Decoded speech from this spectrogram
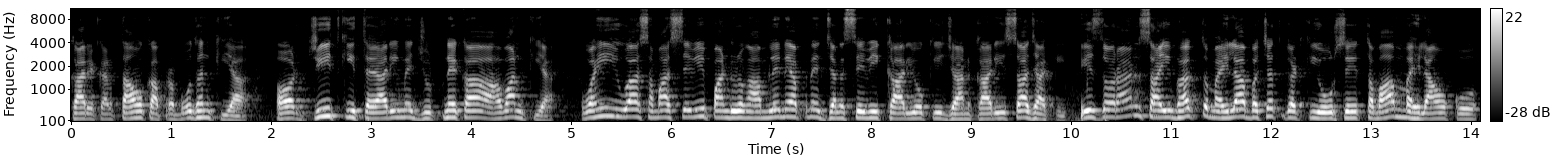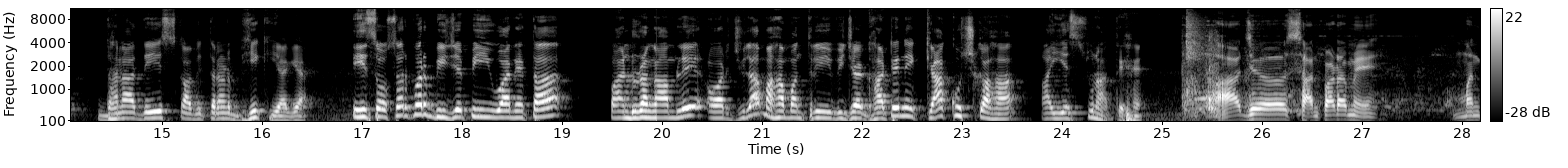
कार्यकर्ताओं का प्रबोधन किया और जीत की तैयारी में जुटने का आह्वान किया। वहीं युवा समाज सेवी पांडुरंग आमले ने अपने जनसेवी कार्यों की जानकारी साझा की। इस दौरान साई भक्त महिला बचत गट की ओर से तमाम महिलाओं को धनादेश का वितरण भी किया गया। इस अवसर पर बीजेपी युवा नेता पांडुरंग आमले और जिला महामंत्री विजय घाटे ने क्या कुछ कहा, आइए सुनाते हैं। आज सानपाड़ा में मन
